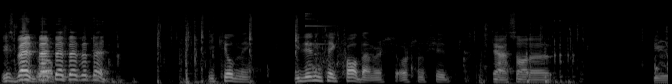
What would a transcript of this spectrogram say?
He's bed, bed, bed, bed, bed, bed. He killed me. He didn't take fall damage or some shit. Yeah, I saw that. Dude,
